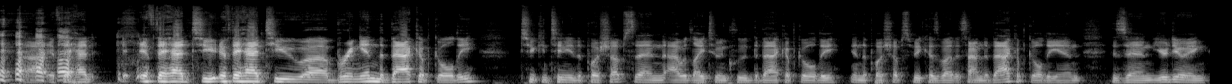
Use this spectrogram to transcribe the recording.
Uh, if they had, if they had to, if they had to uh, bring in the backup Goldie, to continue the push-ups, then I would like to include the backup Goldie in the push-ups because by the time the backup Goldie in is in, you're doing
